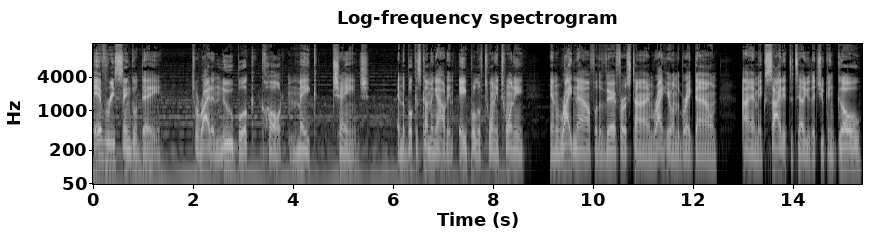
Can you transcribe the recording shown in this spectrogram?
every single day to write a new book called Make Change. And the book is coming out in April of 2020. And right now, for the very first time, right here on the breakdown, I am excited to tell you that you can go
